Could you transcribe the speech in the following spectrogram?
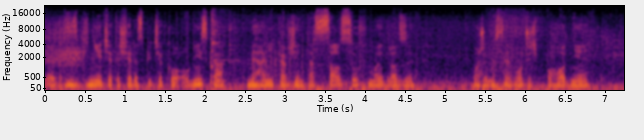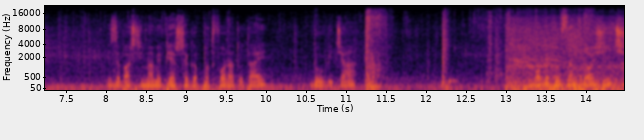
Jak zginiecie, to się respicie koło ogniska. Mechanika wzięta z Soulsów, moi drodzy. Możemy sobie włączyć pochodnie. I zobaczcie, mamy pierwszego potwora tutaj do ubicia. Mogę go zamrozić.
